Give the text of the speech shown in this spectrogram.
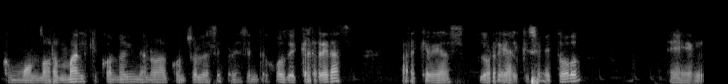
como normal que cuando hay una nueva consola se presenten juegos de carreras para que veas lo real que se ve todo. El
